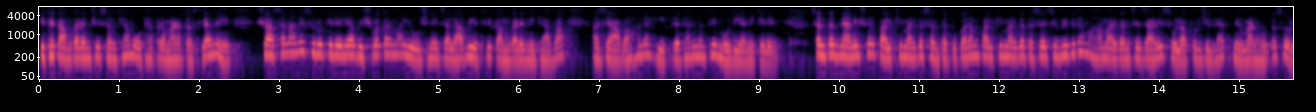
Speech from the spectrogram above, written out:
इथे कामगारांची संख्या मोठ्या प्रमाणात असल्याने शासनाने सुरू केलेल्या विश्वकर्मा योजनेचा लाभ येथील कामगारांनी घ्यावा असे आवाहनही प्रधानमंत्री मोदी यांनी केले. संत ज्ञानेश्वर पालखी मार्ग संत तुकाराम पालखी मार्ग तसेच विविध महामार्गांचे जाळे सोलापूर जिल्ह्यात निर्माण होत असून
